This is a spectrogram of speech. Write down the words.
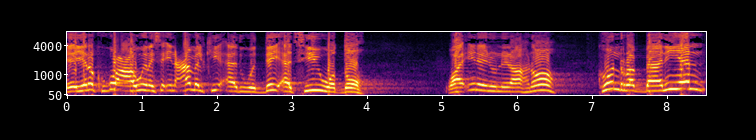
ee kugu caawinaysa in camalkii aad waday aad sii wado waa inaynu nidhaahno kun rabbaaniyan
